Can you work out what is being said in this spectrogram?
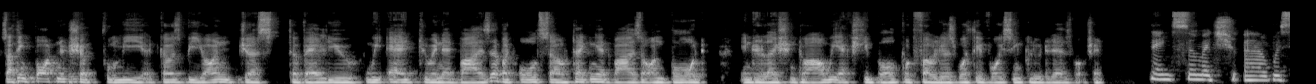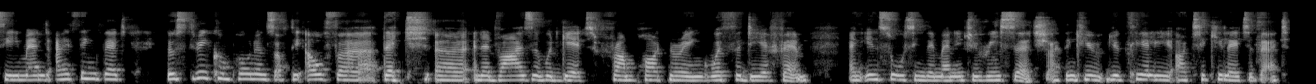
So I think partnership for me, it goes beyond just the value we add to an advisor, but also taking advisor on board in relation to how we actually build portfolios with their voice included as well, Jen. Thanks so much, uh, Waseem. And I think that those three components of the alpha that uh, an advisor would get from partnering with the DFM and insourcing their manager research, I think you you clearly articulated that.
